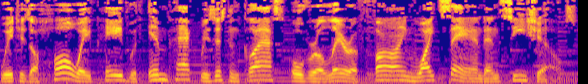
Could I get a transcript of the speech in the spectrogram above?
which is a hallway paved with impact resistant glass over a layer of fine white sand and seashells.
